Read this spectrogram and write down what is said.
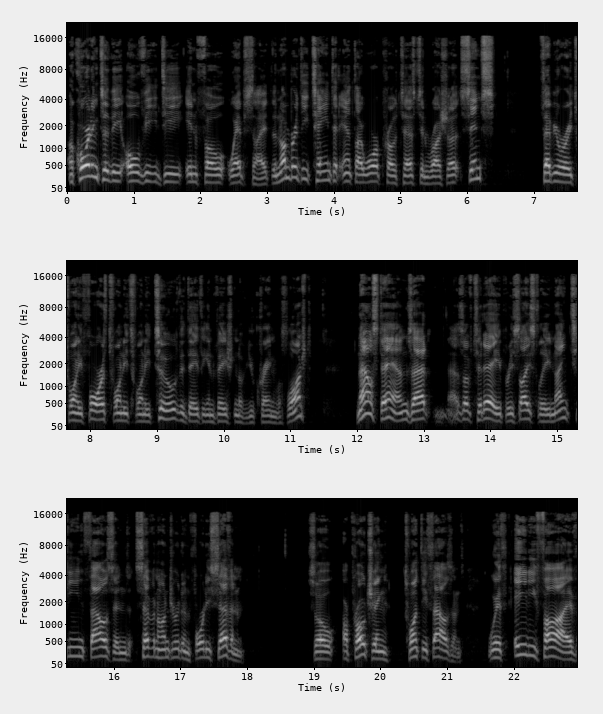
According to the OVD Info website, the number detained at anti war protests in Russia since February 24, 2022, the day the invasion of Ukraine was launched, now stands at, as of today, precisely 19,747. So approaching 20,000, with 85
